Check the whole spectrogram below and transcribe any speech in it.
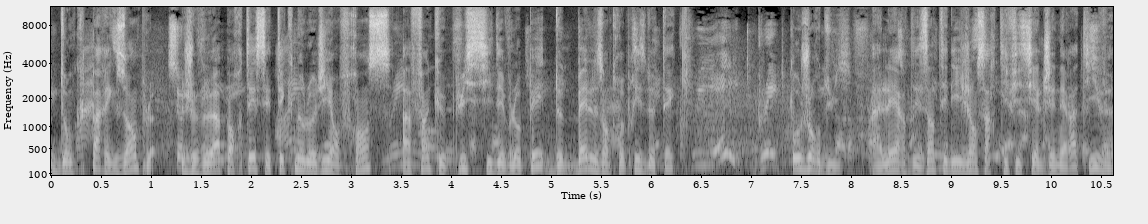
Donc, par exemple, je veux apporter ces technologies en France afin que puissent s'y développer de belles entreprises de tech. Aujourd'hui, à l'ère des intelligences artificielles génératives,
